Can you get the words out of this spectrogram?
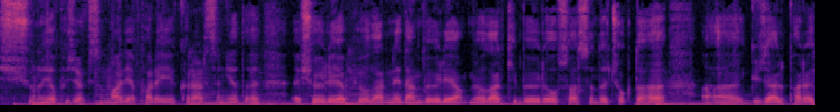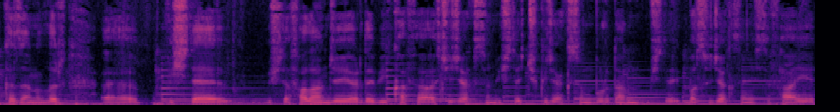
şunu yapacaksın var ya parayı kırarsın ya da e, şöyle yapıyorlar neden böyle yapmıyorlar ki böyle olsa aslında çok daha güzel para kazanılır. İşte işte falanca yerde bir kafe açacaksın, işte çıkacaksın buradan, işte basacaksın istifayı,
